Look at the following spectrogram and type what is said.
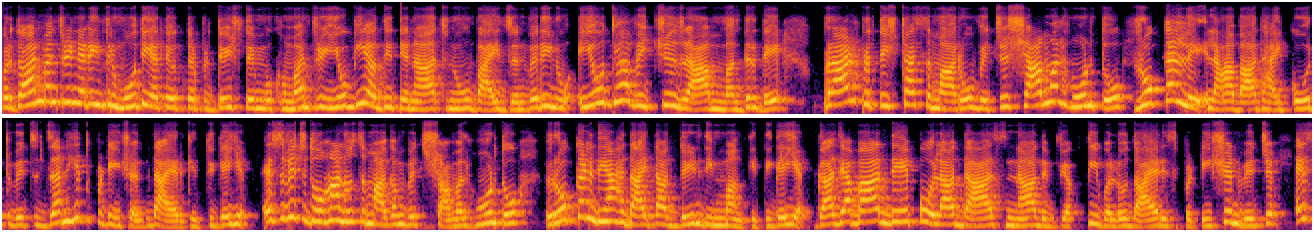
ਪ੍ਰਧਾਨ ਮੰਤਰੀ ਨਰਿੰਦਰ ਮੋਦੀ ਅਤੇ ਉੱਤਰ ਪ੍ਰਦੇਸ਼ ਦੇ ਮੁੱਖ ਮੰਤਰੀ ਯੋਗੀ ਆਦਿੱਤਿਆਨਾਥ ਨੂੰ 22 ਜਨਵਰੀ ਨੂੰ ਅਯੋਧਿਆ ਵਿੱਚ ਰਾਮ ਮੰਦਿਰ ਦੇ ਪ੍ਰਾਣ ਪ੍ਰਤਿਸ਼ਠਾ ਸਮਾਰੋਹ ਵਿੱਚ ਸ਼ਾਮਲ ਹੋਣ ਤੋਂ ਰੋਕਣ ਲਈ ਇਲਾਹਾਬਾਦ ਹਾਈ ਕੋਰਟ ਵਿੱਚ ਜਨਹਿਤ ਪਟੀਸ਼ਨ ਦਾਇਰ ਕੀਤੀ ਗਈ ਹੈ। ਇਸ ਵਿੱਚ ਦੋਹਾਂ ਨੂੰ ਸਮਾਗਮ ਵਿੱਚ ਸ਼ਾਮਲ ਹੋਣ ਤੋਂ ਰੋਕਣ ਦੀਆਂ ਹਦਾਇਤਾਂ ਦੇਣ ਦੀ ਮੰਗ ਕੀਤੀ ਗਈ ਹੈ। ਗਾਜ਼ੀਆਬਾਦ ਦੇ ਭੋਲਾ ਦਾਸ ਨਾਂ ਦੇ ਵਿਅਕਤੀ ਵੱਲੋਂ ਦਾਇਰ ਇਸ ਪਟੀਸ਼ਨ ਵਿੱਚ ਇਸ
